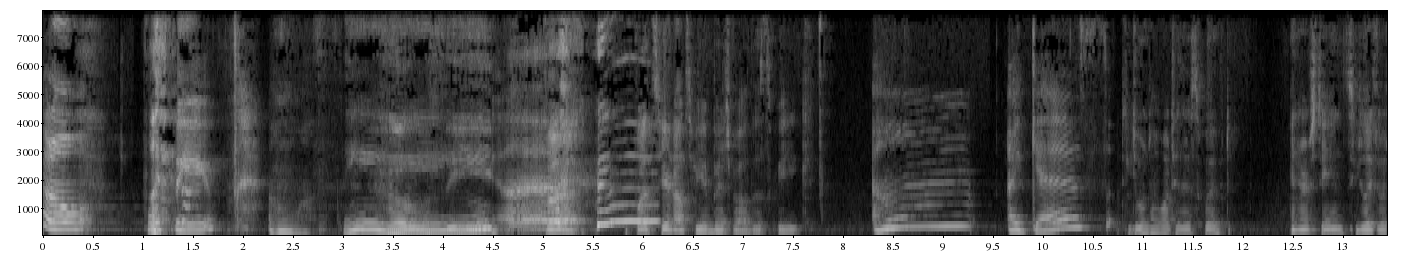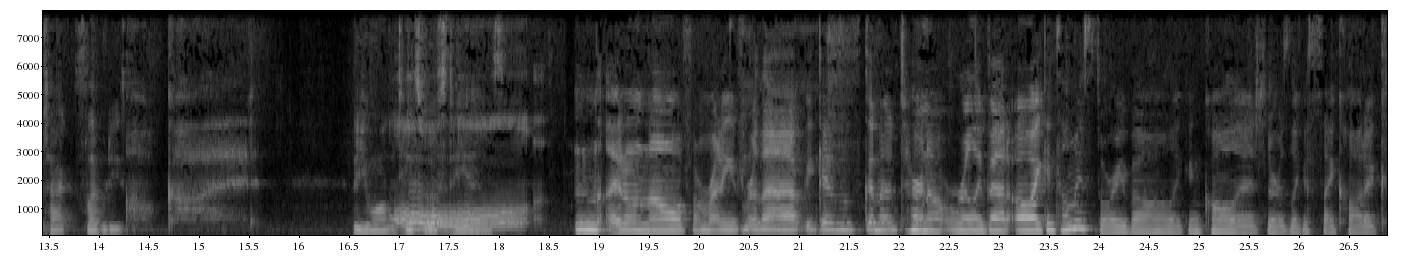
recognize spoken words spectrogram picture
oh, we'll see. Oh, we'll see. we'll see. Oh, What's your not to be a bitch about this week? um, I guess. Did you want to talk about Taylor Swift and her stance? Did you like to attack celebrities? Oh God. That you want the Taylor Swift stands? Mm, I don't know if I'm ready for that because it's gonna turn out really bad. Oh, I can tell my story about like in college there was like a psychotic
